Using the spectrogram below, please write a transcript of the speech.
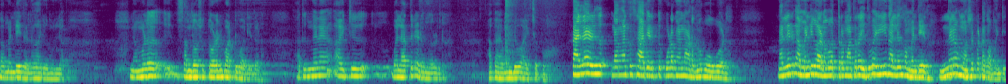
കമന്റ് ചെയ്തേണ്ട കാര്യമൊന്നുമില്ല. നമ്മൾ സന്തോഷത്തോടെ ഒരു പാട്ട് പാടിയതാണ്. അതിങ്ങനെ ആയിട്ട് വല്ലാത്തൊരു ഇടങ്ങേറുണ്ട് ആ കമന്റ് വായിച്ചപ്പോൾ. നല്ല അങ്ങനത്തെ സാഹചര്യത്തിൽ കൂടെ അങ്ങനെ നടന്നു പോവുകയാണ്. നല്ലൊരു കമന്റ് കാണുമ്പോൾ അത്രമാത്രം ഇത് വലിയ നല്ല കമന്റ് ആയിരുന്നു. ഇന്നലെ മോശപ്പെട്ട കമന്റ്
